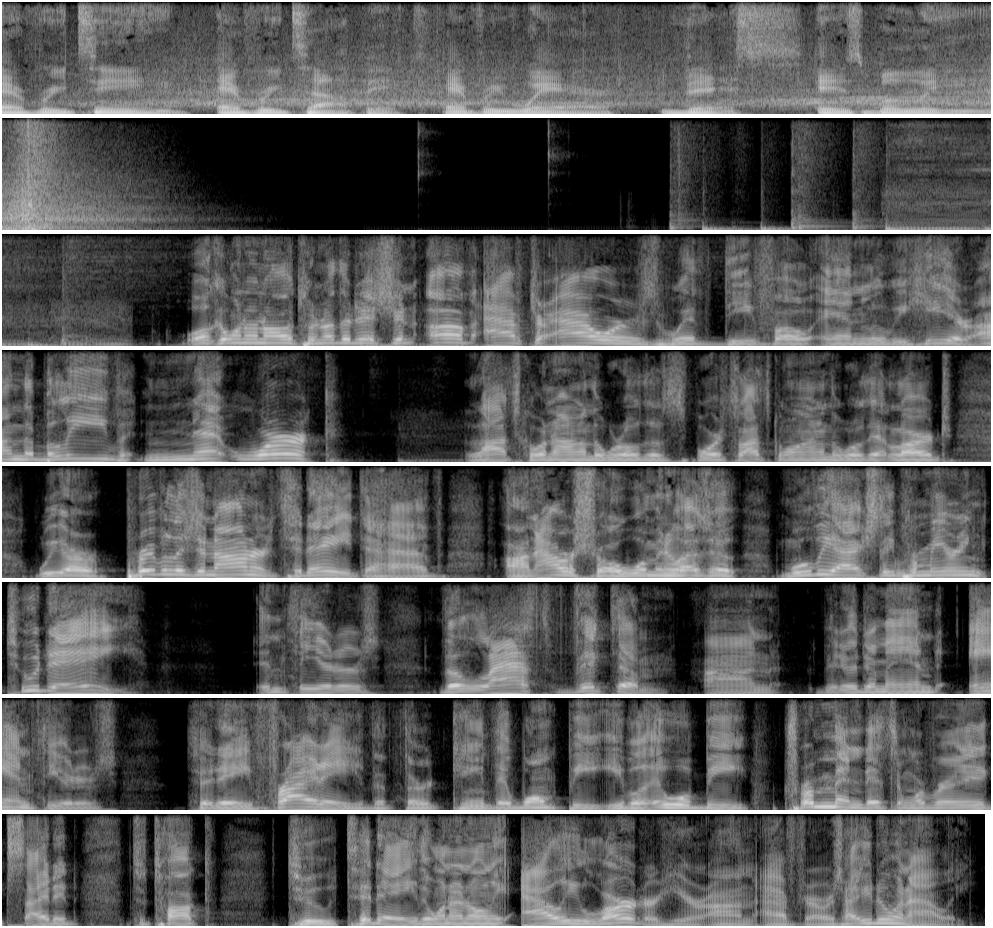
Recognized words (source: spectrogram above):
Every team, every topic, everywhere. This is Bleav. Welcome one and all to another edition of After Hours with Defo and Luby here on the Bleav Network. Lots going on in the world of sports, lots going on in the world at large. We are privileged and honored today to have on our show a woman who has a movie actually premiering today in theaters, The Last Victim on video demand and theaters today, Friday the 13th. It won't be evil, it will be tremendous, and we're very excited to talk to today the one and only Ali Larter here on After Hours. How you doing, Ali?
